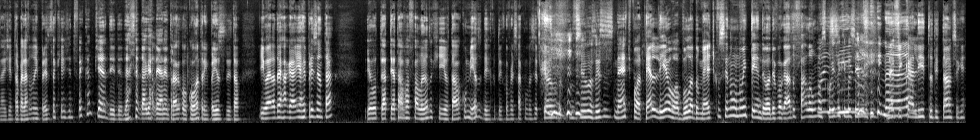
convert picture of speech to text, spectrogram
a gente trabalhava numa empresa que a gente foi campeã de, de- da, da galera entrar co- contra a empresa e tal. E eu era do RH e ia representar. Eu até tava falando que eu tava com medo de, de conversar com você, porque eu, você, às vezes, né, tipo, até ler a bula do médico você não, não entende. O advogado fala umas coisas que você né, fica ali, tudo e tal, não sei o quê.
